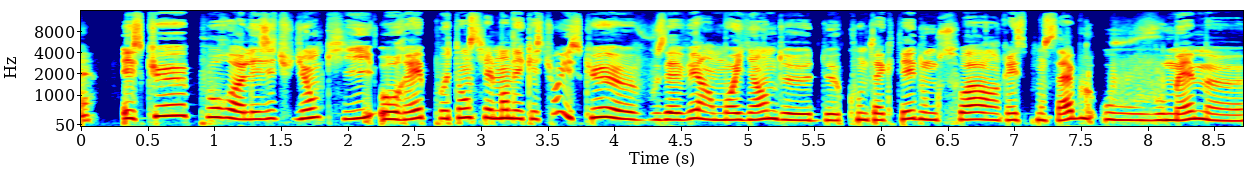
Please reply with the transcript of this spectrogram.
Est-ce que pour les étudiants qui auraient potentiellement des questions, est-ce que vous avez un moyen de, contacter donc soit un responsable ou vous-même euh,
